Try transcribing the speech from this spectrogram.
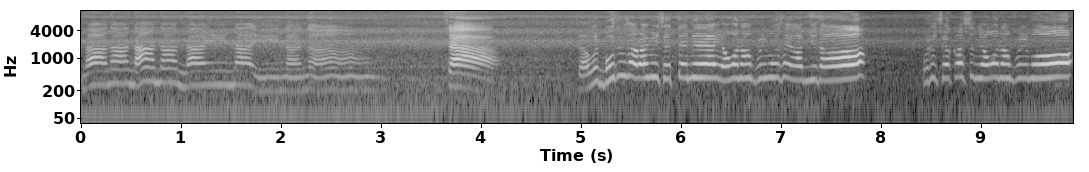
나나나나나이 나이 나나. 자, 자, 우리 모든 사람이 죄 때문에 영원한 불못에 갑니다. 우리 죄값은 영원한 불못.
